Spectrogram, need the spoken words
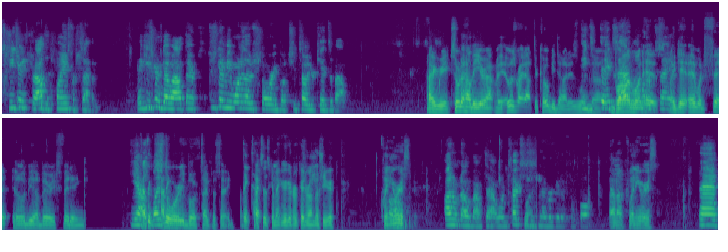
C.J. Stroud that's playing for seven. I think he's going to go out there. Just going to be one of those storybooks you tell your kids about. I agree. Sort of how the year after it was right after Kobe died is when Ex- uh, exactly Braun won his. Like it, it would fit. It would be a very fitting Yeah, I think- like, I think- storybook type of thing. I think Texas can make a good good run this year. Quinn Oh. Ewers. I don't know about that one. Texas is never good at football. I don't know. Quinn Ewers. Eh,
